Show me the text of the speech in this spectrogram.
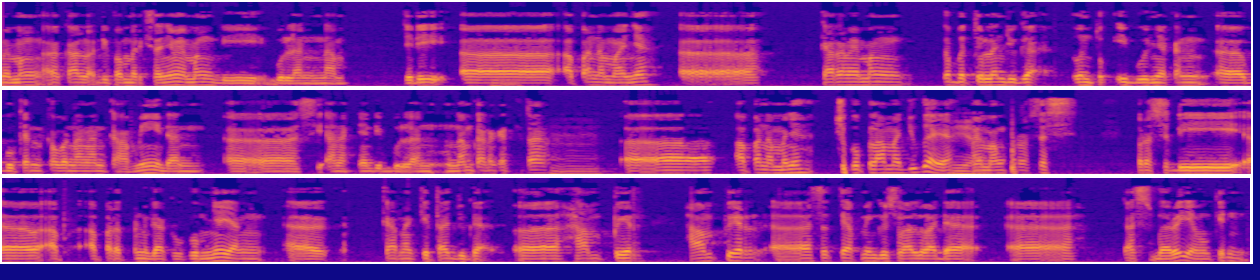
memang uh, kalau di pemeriksaannya memang di bulan 6. Jadi uh, hmm. apa namanya? Uh, karena memang kebetulan juga untuk ibunya kan uh, bukan kewenangan kami dan uh, si anaknya di bulan 6 karena kan kita hmm. uh, apa namanya? cukup lama juga ya iya. memang proses proses di uh, aparat penegak hukumnya yang uh, karena kita juga uh, hampir hampir uh, setiap minggu selalu ada uh, kasus baru ya mungkin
